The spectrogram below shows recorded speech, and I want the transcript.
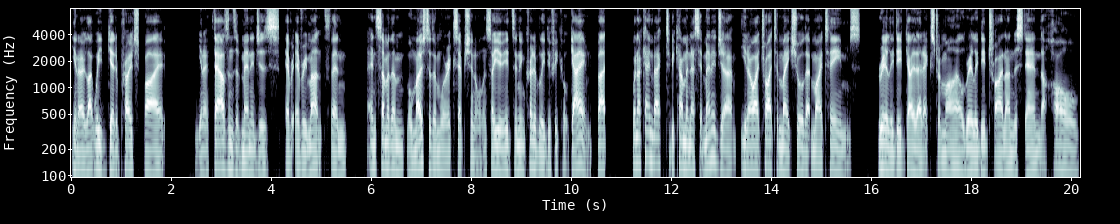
You know, like we get approached by you know thousands of managers every every month and and some of them, or most of them, were exceptional. And so you, it's an incredibly difficult game. But when I came back to become an asset manager, you know, I tried to make sure that my teams really did go that extra mile, really did try and understand the whole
